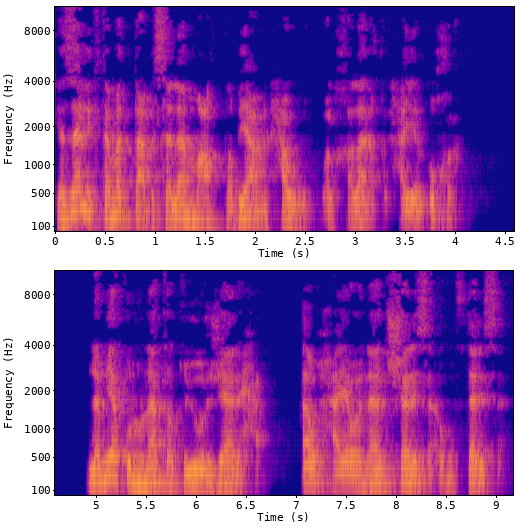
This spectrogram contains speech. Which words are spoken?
كذلك تمتع بسلام مع الطبيعة من حوله والخلائق الحية الأخرى. لم يكن هناك طيور جارحة أو حيوانات شرسة أو مفترسة.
